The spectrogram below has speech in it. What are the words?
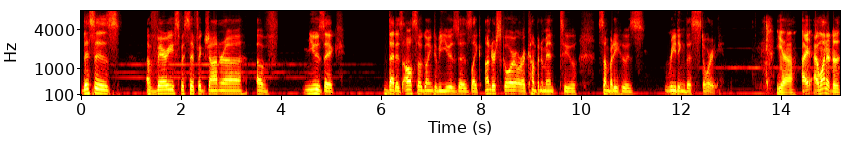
this is a very specific genre of music that is also going to be used as like underscore or accompaniment to somebody who's reading this story. Yeah, I, I wanted to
